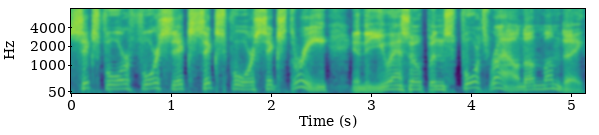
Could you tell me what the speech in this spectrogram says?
6-4, 4-6, 6-4, 6-3 in the U.S. Open's fourth round on Monday.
